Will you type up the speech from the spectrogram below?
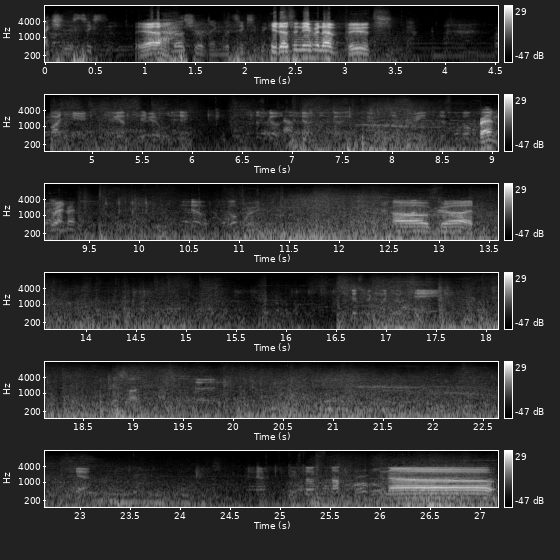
Actually, 60. Yeah. Bell shielding with 60 ping. He doesn't even have boots. Fight here. We have Sivir ulti. Let's go, let's Oh god. Just we can like okay. It's not. Then. Yeah. Yeah, this does not horrible. No.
